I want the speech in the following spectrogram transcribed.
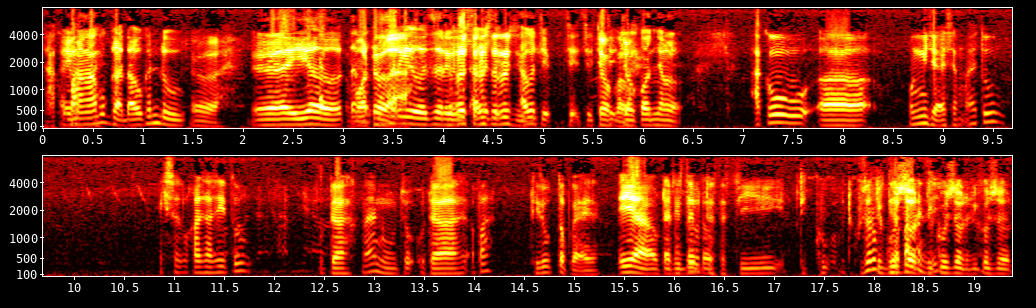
Aku Emang aku gak tahu kentu. Eh, Eh iya, ter- Bodoh lah. serius, serius. Terus, Aku terus, terus. Aku cip Cik, Cik cik Joko. Joko nyel. aku eh menginjak SMA itu eksternalisasi itu udah nganu cok udah apa ditutup kayaknya Iya, udah Maksudnya ditutup. udah jadi digu, digusur apa Digusur, digusur, digusur.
